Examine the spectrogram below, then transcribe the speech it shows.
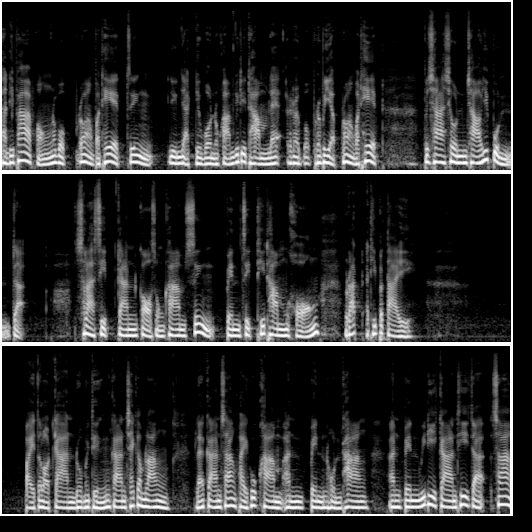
สันติภาพของระบบระหว่างประเทศ ซึ่งยืนหยัดอยู่บนความยุติธรรม และระบบระเบียบระหว่างประเทศ ประชาชนชาวญี่ปุ่นจะสละสิทธิ์การก่อสงคราม ซึ่งเป็นสิทธิธรรมของรัฐอธิปไตย ไปตลอดการรวมไปถึงการใช้กำลัง และการสร้างภัยคุกคามอันเป็นหนทาง อันเป็นวิธีการที่จะสร้าง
